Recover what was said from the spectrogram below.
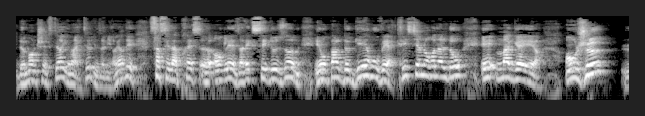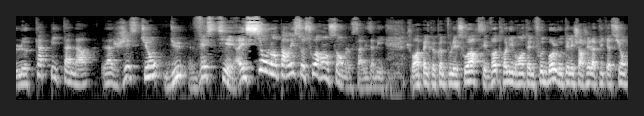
de Manchester United, les amis? Regardez, ça c'est la presse euh, anglaise avec ces deux hommes. Et on parle de guerre ouverte. Cristiano Ronaldo et Maguire. En jeu, le capitana, la gestion du vestiaire. Et si on en parlait ce soir ensemble, ça les amis? Je vous rappelle que comme tous les soirs, c'est votre libre antenne football, vous téléchargez l'application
